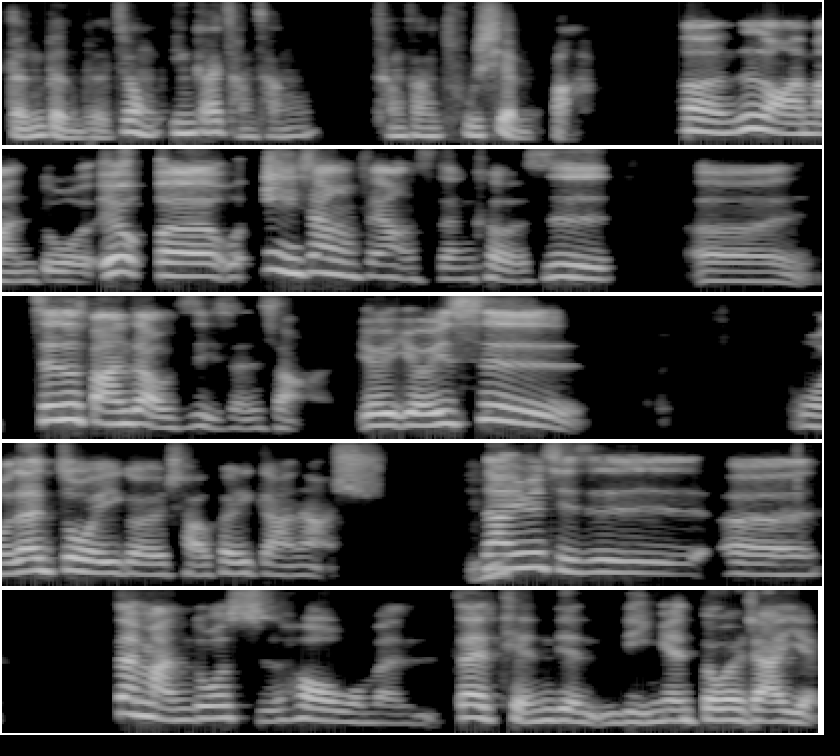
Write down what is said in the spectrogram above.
等等的这种，应该常常常常出现吧？嗯，这种还蛮多，因为呃，我印象非常深刻是呃，这是发生在我自己身上，有有一次我在做一个巧克力 ganache。那因为其实呃，在蛮多时候，我们在甜点里面都会加盐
